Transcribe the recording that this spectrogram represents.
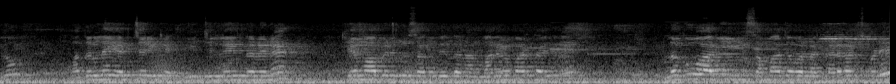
ಇದು ಮೊದಲನೇ ಎಚ್ಚರಿಕೆ ಈ ಜಿಲ್ಲೆಯಿಂದಲೇ ಕ್ಷೇಮಾಭಿವೃದ್ಧಿ ಸಂಘದಿಂದ ನಾನು ಮನವಿ ಮಾಡ್ತಾ ಇದ್ದೀನಿ. ಲಘುವಾಗಿ ಈ ಸಮಾಜವನ್ನು ಕಡೆಗಣಿಸ್ಬೇಡಿ.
